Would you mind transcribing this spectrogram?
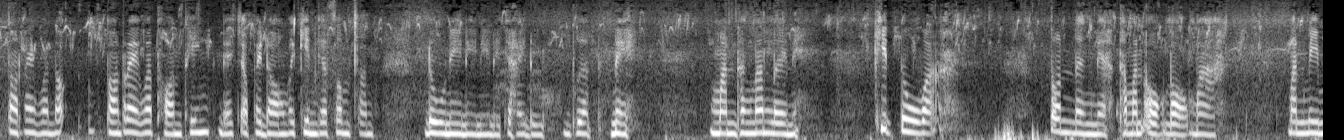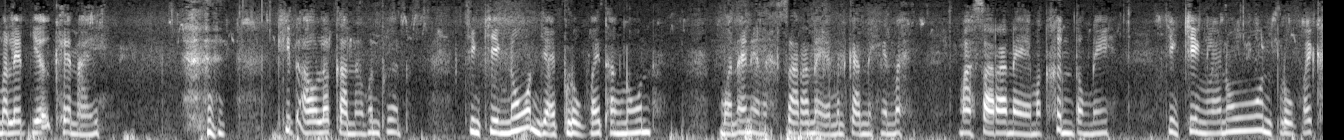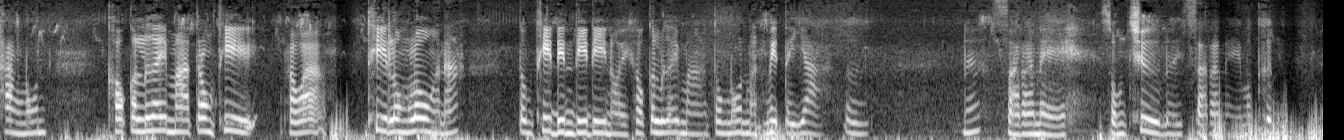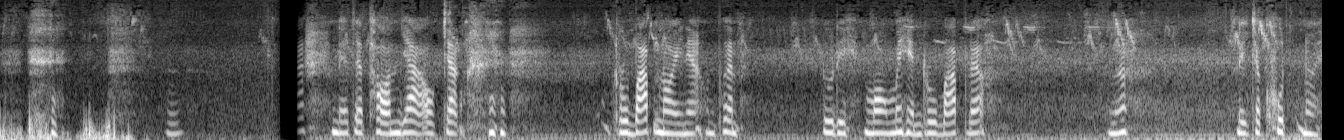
ตอนแรกว่าดอกตอนแรกว่าถอนทิ้ง เดี๋ยวจะไปดองไปกินกับส้มตำดูนี่นี่นี่เดี๋ยวจะให้ดูเพื่อนนี่มันทั้งนั้นเลยนี่ คิดดูว่า ต้นหนึ่งเนี่ย ถ้ามันออกดอกมา มันมีเมล็ดเยอะแค่ไหน คิดเอาแล้วกันนะเพื่อนๆจริงๆโน้นยายปลูกไว้ทางโน้น เหมือนไอ้เนี่ยนะสาระแหน่เหมือนกันนี่เห็นไหมมาสาระแหน่มาขึ้นตรงนี้ จริง ๆ แล้วนู้นปลูกไว้ข้างนู้นเขาก็เลื้อยมาตรงที่แปลว่าที่โล่งๆอะนะตรงที่ดินดีๆหน่อยเขาก็เลื้อยมา ตรงโน้นมันมีแต่หญ้าเออนะสาระแหน่สมชื่อเลยสาระแหน่มาขึ้นเดี๋ยวจะถอนหญ้าออกจากรูบับหน่อยเนี่ยเพื่อนๆดูดิมองไม่เห็นรูบับแล้ว นะเดี๋ยวจะขุดหน่อย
